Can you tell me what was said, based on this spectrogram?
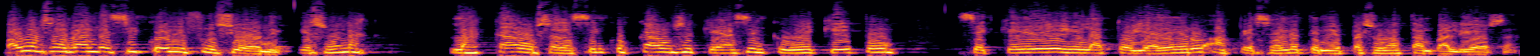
Vamos a hablar de cinco disfunciones, que son las, causas, las cinco causas que hacen que un equipo se quede en el atolladero a pesar de tener personas tan valiosas.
